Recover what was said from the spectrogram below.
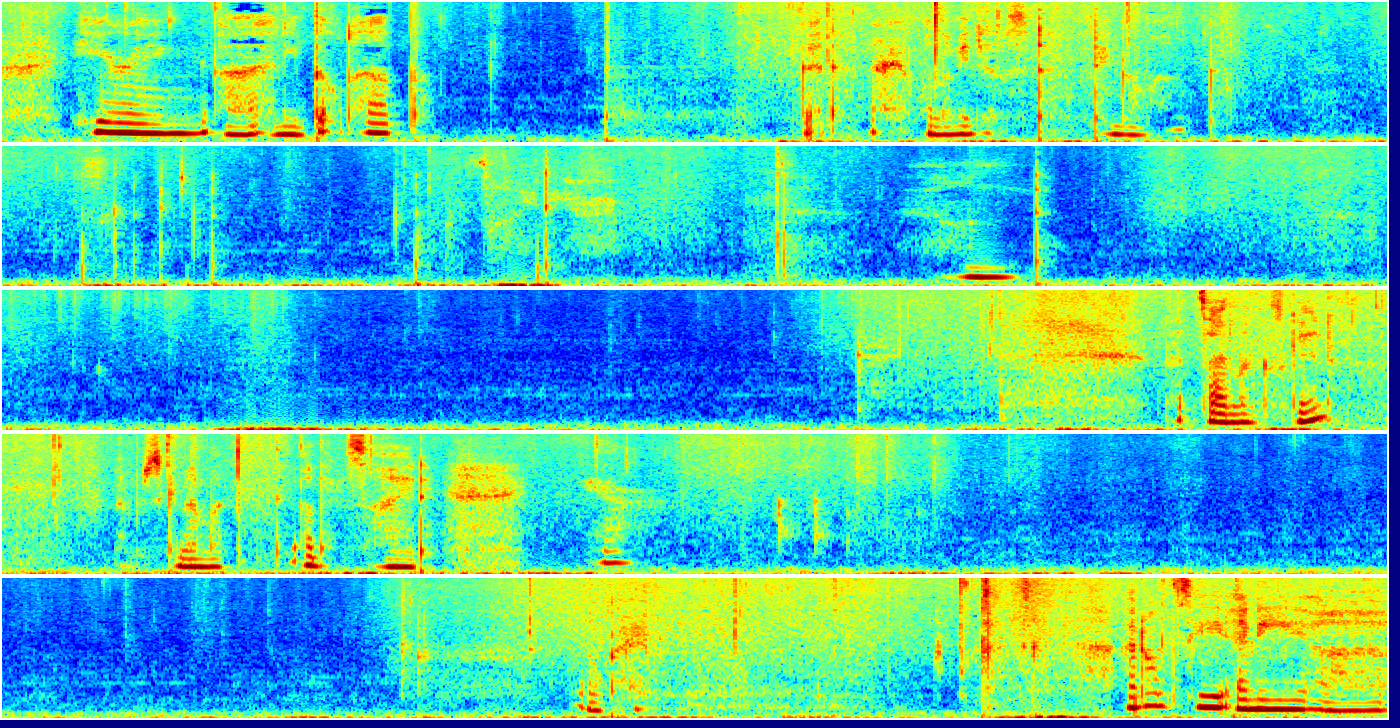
hearing? Uh, any buildup? Good. All right. Well, let me just take a look. Just gonna to the side here. And that side looks good. I'm just gonna look at the other side Okay. I don't see any uh,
